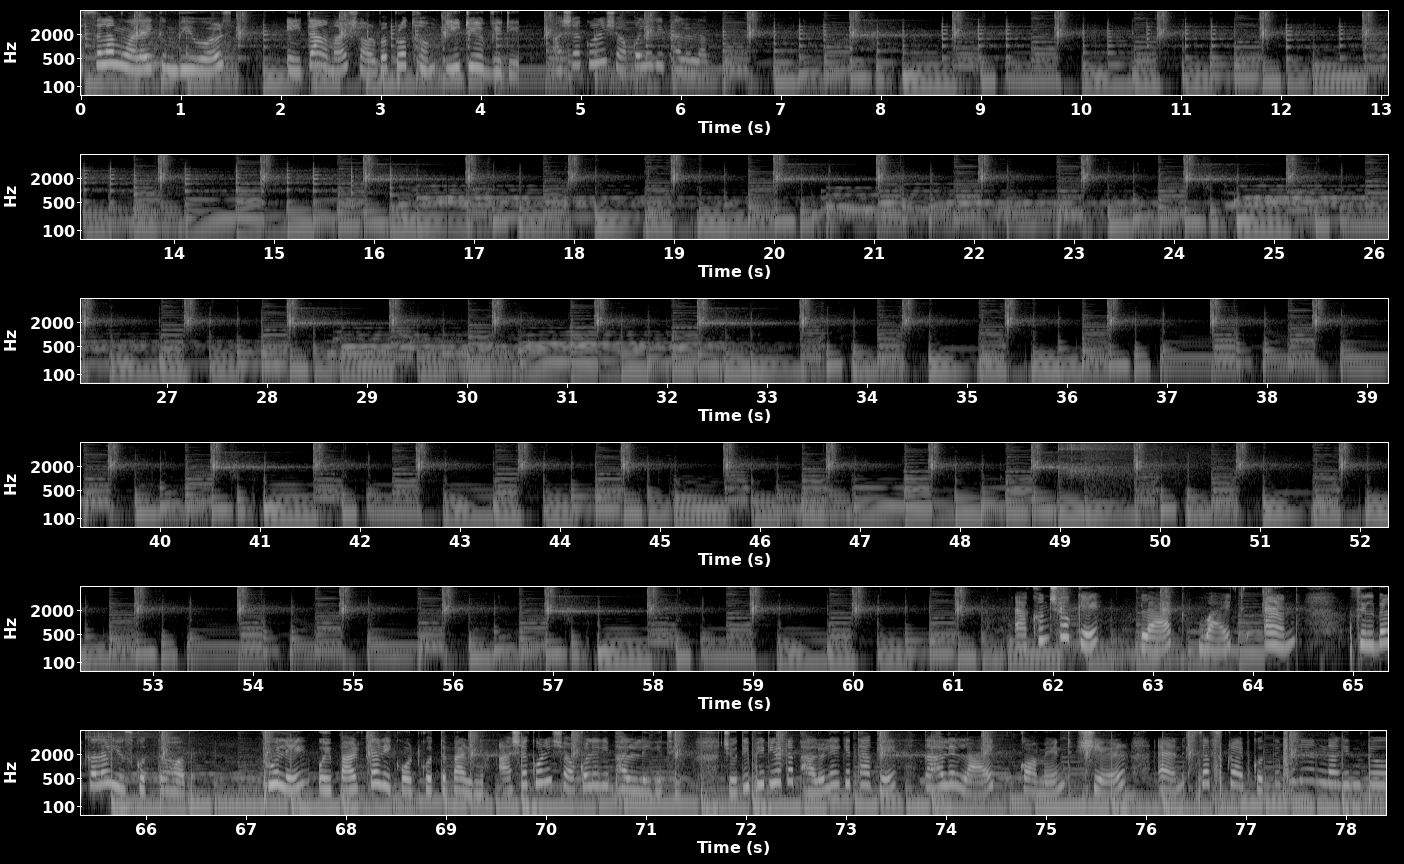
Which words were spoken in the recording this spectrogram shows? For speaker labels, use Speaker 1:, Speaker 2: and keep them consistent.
Speaker 1: আসসালামু আলাইকুম ভিউয়ার্স এইটা আমার সর্বপ্রথম ইউটিউব ভিডিও আশা করি সকলেরই ভালো লাগবে। এখন চোখে black white and silver colour use করতে হবে। ভুলে ওই পার্টটা রেকর্ড করতে পারিনি। আশা করি সকলেরই ভালো লেগেছে। যদি ভিডিওটা ভালো লেগে থাকে, তাহলে like comment share and subscribe করতে ভুলিয়েন না কিন্তু।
